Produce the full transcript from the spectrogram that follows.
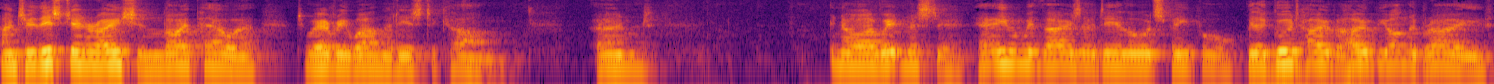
unto this generation thy power to every one that is to come. And you know, I witnessed it, even with those of dear Lord's people, with a good hope, a hope beyond the grave.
